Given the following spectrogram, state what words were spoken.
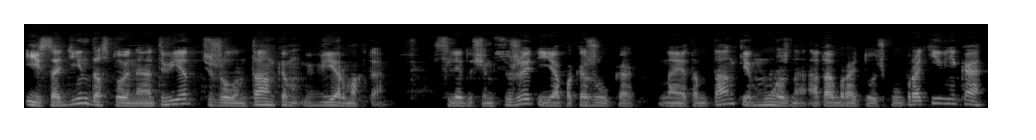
ИС-1 достойный ответ тяжелым танкам вермахта. В следующем сюжете я покажу, как на этом танке можно отобрать точку у противника,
